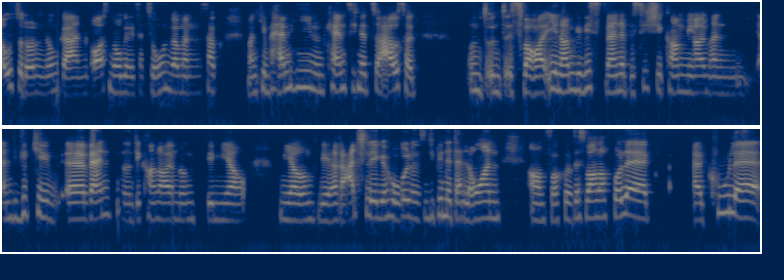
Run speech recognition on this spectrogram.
Haus oder in irgendeiner großen Organisation, wenn man sagt, man kommt heim hin und kennt sich nicht so aus halt. Und, und es war ich habe gewusst, wenn etwas ist, ich kann mich an, an die Wiki äh, wenden und ich kann halt irgendwie mir mir irgendwie Ratschläge holen und ich bin nicht allein einfach. Und das war noch voll eine, coole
